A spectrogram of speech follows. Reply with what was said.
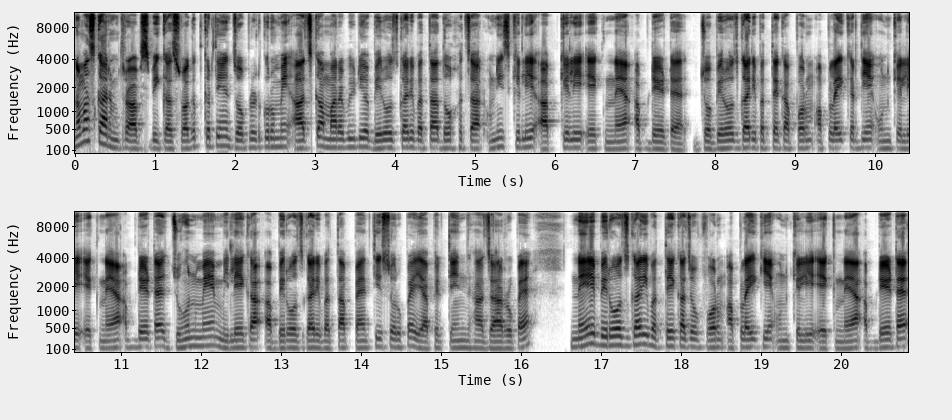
नमस्कार मित्रों, आप सभी का स्वागत करते हैं जॉब लॉट गुरु में। आज का हमारा वीडियो बेरोजगारी भत्ता 2019 के लिए आपके लिए एक नया अपडेट है। जो बेरोजगारी भत्ते का फॉर्म अप्लाई कर दिए, उनके लिए एक नया अपडेट है। जून में मिलेगा अब बेरोजगारी भत्ता पैंतीस सौ रुपये या फिर तीन हज़ार रुपये नए बेरोजगारी भत्ते का जो फॉर्म अप्लाई किए, उनके लिए एक नया अपडेट है।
